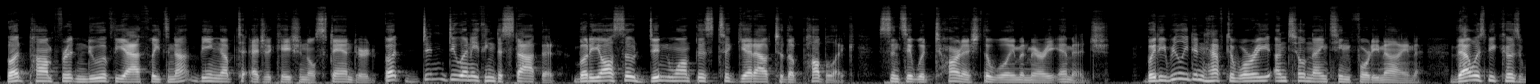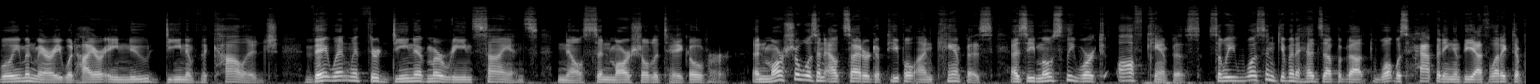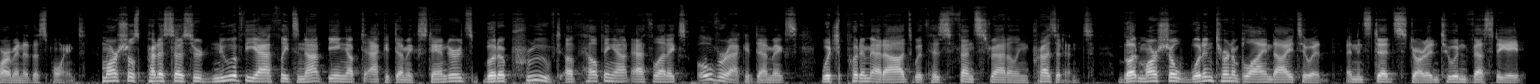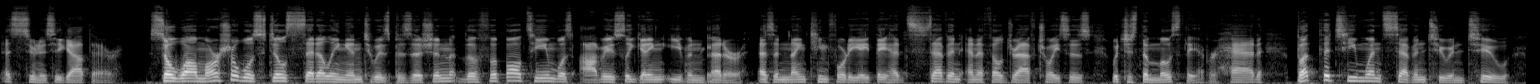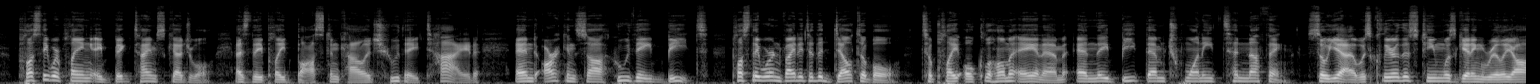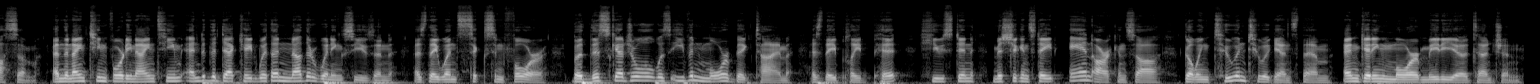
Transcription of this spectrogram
Bud Pomfret knew of the athletes not being up to educational standard, but didn't do anything to stop it. But he also didn't want this to get out to the public, since it would tarnish the William and Mary image. But he really didn't have to worry until 1949. That was because William and Mary would hire a new dean of the college. They went with their dean of marine science, Nelson Marshall, to take over. And Marshall was an outsider to people on campus, as he mostly worked off campus, so he wasn't given a heads up about what was happening in the athletic department at this point. Marshall's predecessor knew of the athletes not being up to academic standards, but approved of helping out athletics over academics, which put him at odds with his fence straddling president. But Marshall wouldn't turn a blind eye to it, and instead started to investigate as soon as he got there. So while Marshall was still settling into his position, the football team was obviously getting even better. As in 1948, they had seven NFL draft choices, which is the most they ever had, but the team went 7 2 and 2. Plus, they were playing a big time schedule as they played Boston College, who they tied, and Arkansas, who they beat. Plus, they were invited to the Delta Bowl, to play Oklahoma A&M and they beat them 20 to nothing. So yeah, it was clear this team was getting really awesome. And the 1949 team ended the decade with another winning season as they went 6 and 4. But this schedule was even more big time as they played Pitt, Houston, Michigan State, and Arkansas, going 2 and 2 against them and getting more media attention.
